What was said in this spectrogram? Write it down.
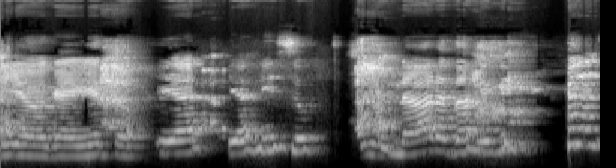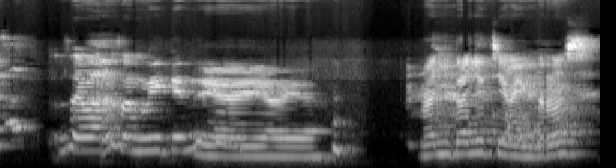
Iya kayak gitu. ya ya hisu Nggak ada tuh. saya barusan bikin Iya iya iya. Lanjut lanjut Cimeng terus.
